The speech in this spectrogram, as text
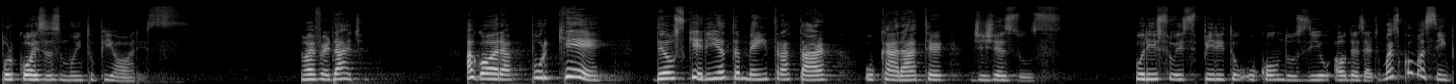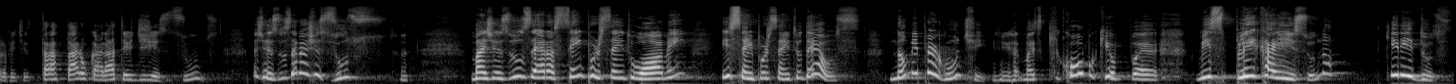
por coisas muito piores. Não é verdade? Agora, por que Deus queria também tratar o caráter de Jesus? Por isso o Espírito o conduziu ao deserto. Mas como assim, profetisa? Tratar o caráter de Jesus? Mas Jesus era Jesus. Mas Jesus era 100% homem e 100% Deus. Não me pergunte, mas que, como que eu, é, me explica isso? Não, queridos,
